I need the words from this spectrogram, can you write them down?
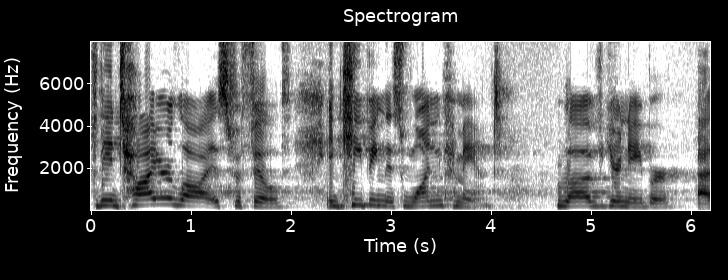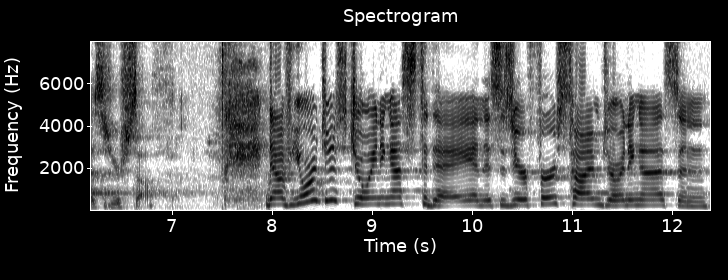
For the entire law is fulfilled in keeping this one command love your neighbor as yourself. Now, if you're just joining us today and this is your first time joining us, and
